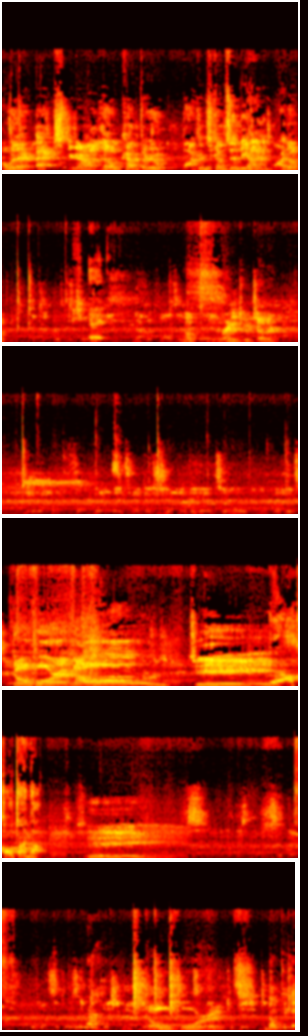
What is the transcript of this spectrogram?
Over there, X. You're going to let Hill come through. Watkins comes in behind him, wide open. Hey, Nope, they ran into each other. Go for it. No. Jeez. good. I'll call timeout. Jeez. Go for it. Don't take the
